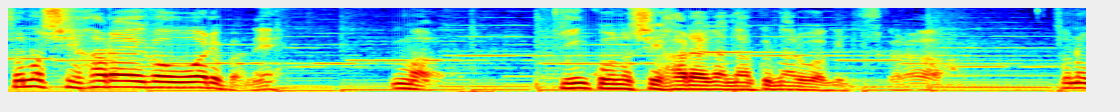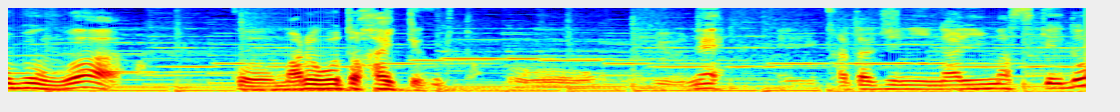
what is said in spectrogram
その支払いが終わればね、まあ銀行の支払いがなくなるわけですから、その分はこう丸ごと入ってくるというね、形になりますけど、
